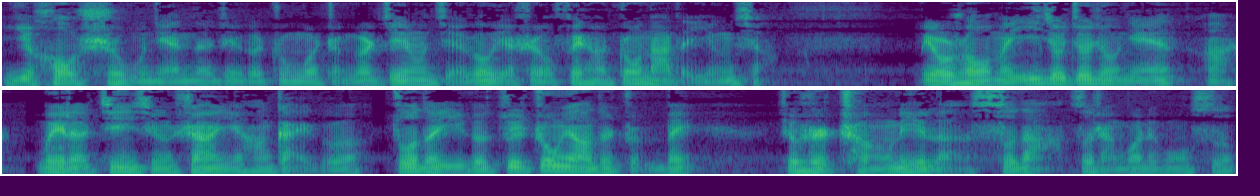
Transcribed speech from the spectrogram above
以后十五年的这个中国整个金融结构也是有非常重大的影响。比如说，我们一九九九年啊，为了进行商业银行改革，做的一个最重要的准备，就是成立了四大资产管理公司，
